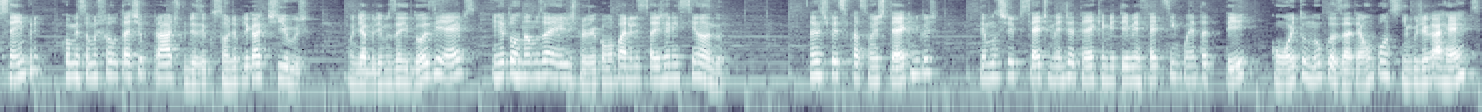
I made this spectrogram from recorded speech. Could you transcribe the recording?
Sempre, começamos pelo teste prático de execução de aplicativos, onde abrimos aí 12 apps e retornamos a eles para ver como o aparelho está gerenciando. Nas especificações técnicas, temos o chipset MediaTek MT6750T com 8 núcleos até 1.5 GHz,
